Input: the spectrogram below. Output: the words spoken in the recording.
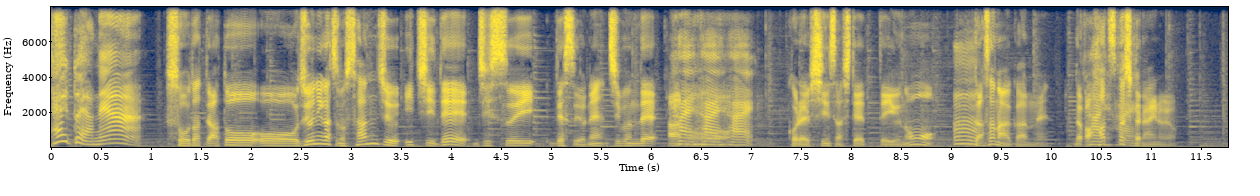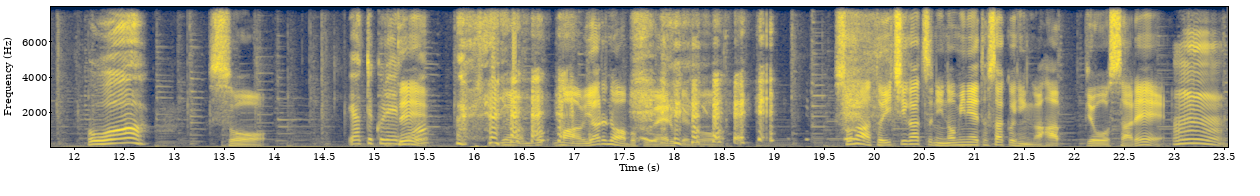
タイトやね。そうだってあとお12月の31で自炊ですよね。自分であの、はいはいはい。これ審査してっていうのをうん。出さなあかんね、ん。だからはいはい。20日しかないのよ、おお。そやってくれうるの まあやるのは僕がやるけど その後1月にノミネート作品が発表されうん。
